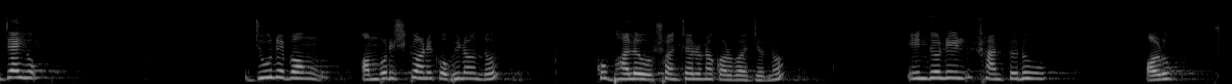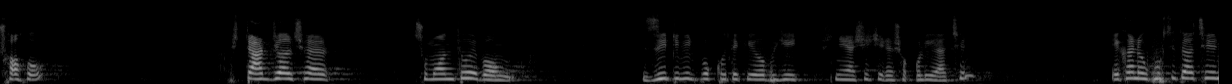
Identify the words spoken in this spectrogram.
যাই হোক, জুন এবং অম্বরীশকে অনেক অভিনন্দন। খুব ভালো সঞ্চালনা করবার জন্য। ইন্দ্রনীল, শান্তনু, অরূপ সহ স্টার জলসার সুমন্ত এবং জি টিভির পক্ষ থেকে অভিজিৎ স্নেহাশিস এরা সকলেই আছেন। এখানে উপস্থিত আছেন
